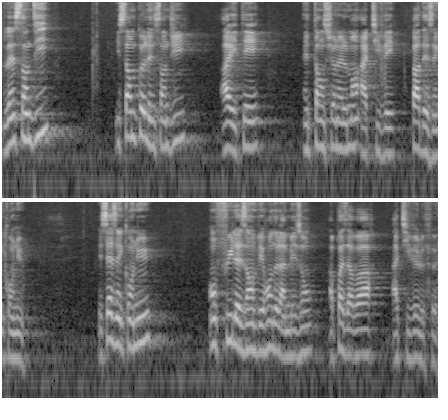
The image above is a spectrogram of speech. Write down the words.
L'incendie, il semble que l'incendie a été intentionnellement activé par des inconnus. Et ces inconnus ont fui les environs de la maison après avoir activé le feu.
